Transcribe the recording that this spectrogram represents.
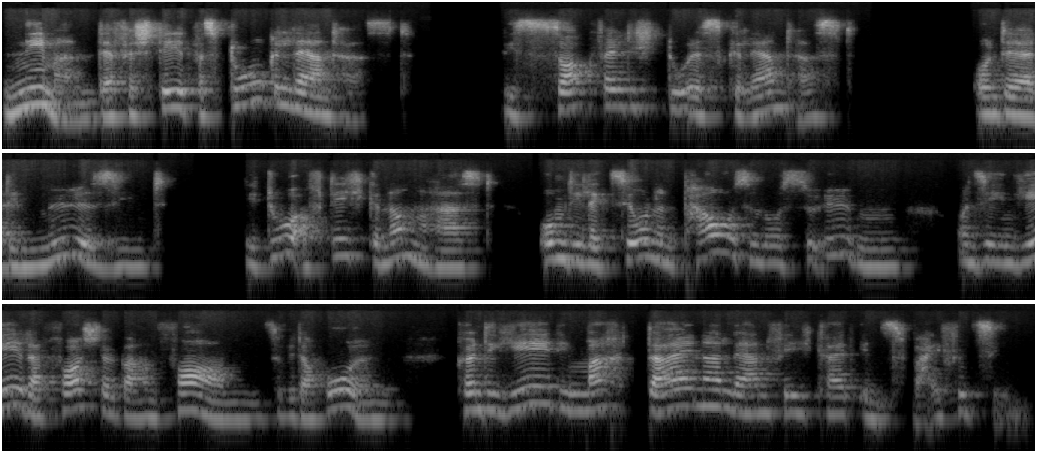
Niemand, der versteht, was du gelernt hast, wie sorgfältig du es gelernt hast und der die Mühe sieht, die du auf dich genommen hast, um die Lektionen pausenlos zu üben und sie in jeder vorstellbaren Form zu wiederholen, könnte je die Macht deiner Lernfähigkeit in Zweifel ziehen.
